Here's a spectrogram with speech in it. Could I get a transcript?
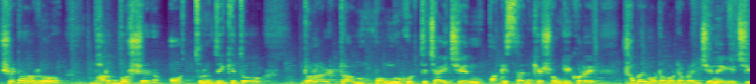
সেটা হলো, ভারতবর্ষের অর্থনীতিকে তো ডোনাল্ড ট্রাম্প পঙ্গু করতে চাইছেন, পাকিস্তানকে সঙ্গী করে সবাই মোটামুটি আমরা জেনে গেছি।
